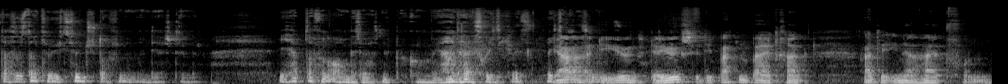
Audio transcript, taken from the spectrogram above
Das ist natürlich Zündstoff an der Stelle. Ich habe davon auch ein bisschen was mitbekommen. Ja, da ist richtig was. Richtig ja, was jüngste, der jüngste Debattenbeitrag hatte innerhalb von,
